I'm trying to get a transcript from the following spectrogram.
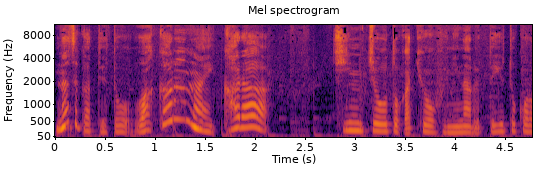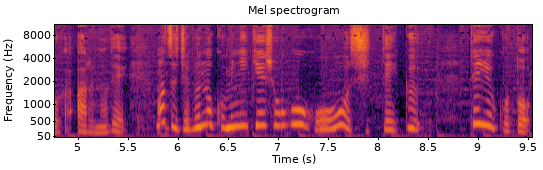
なぜかっていうと分からないから緊張とか恐怖になるっていうところがあるのでまず自分のコミュニケーション方法を知っていくっていうこと。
